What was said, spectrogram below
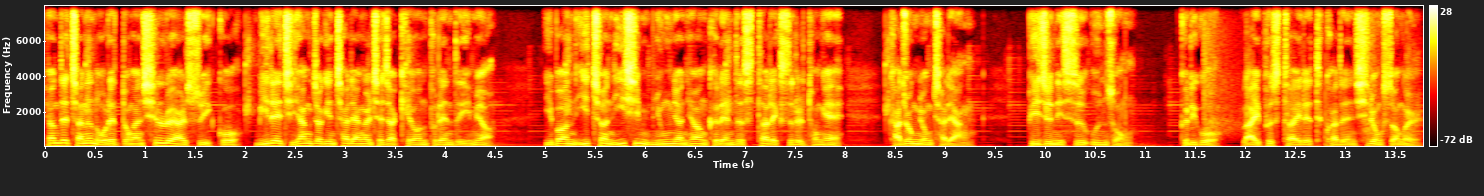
현대차는 오랫동안 신뢰할 수 있고 미래지향적인 차량을 제작해온 브랜드이며 이번 2026년형 그랜드 스타렉스를 통해 가족용 차량, 비즈니스 운송, 그리고 라이프스타일에 특화된 실용성을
